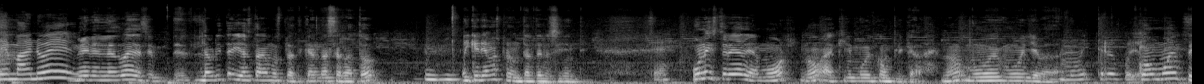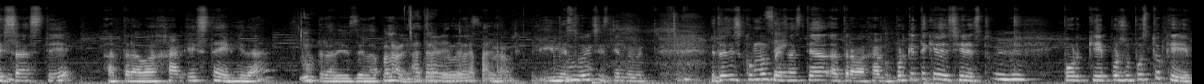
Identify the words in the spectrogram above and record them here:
Emanuel. Miren, les voy a decir. eh, Laurita y yo estábamos platicando hace rato y queríamos preguntarte lo siguiente. sí. Una historia de amor, ¿no? Aquí muy complicada, ¿no? Muy, muy llevada. muy turbulento ¿Cómo empezaste a trabajar esta herida a través de la palabra? A ¿Te través de la palabra. Y me estuvo insistiendo. Entonces, ¿cómo Sí. empezaste a, a trabajarlo? ¿Por qué te quiero decir esto? Porque por supuesto que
